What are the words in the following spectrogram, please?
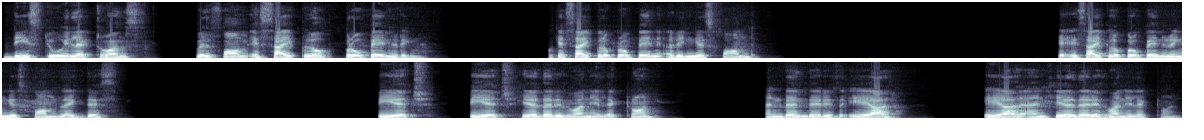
these two electrons will form a cyclopropane ring. Okay cyclopropane ring is formed. Okay, a cyclopropane ring is formed like this. pH pH here there is one electron and then there is AR AR and here there is one electron.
